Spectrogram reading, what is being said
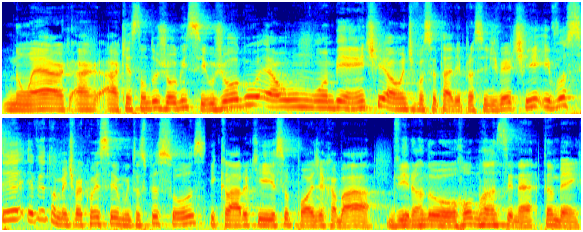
não é a, a- questão do jogo em si. O jogo é um ambiente onde você tá ali pra se divertir e você eventualmente vai conhecer muitas pessoas e claro que isso pode acabar virando romance, né? Também.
